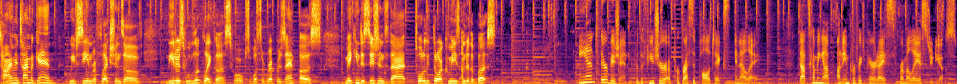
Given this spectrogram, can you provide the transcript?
Time and time again, we've seen reflections of leaders who look like us, who are supposed to represent us, making decisions that totally throw our communities under the bus. And their vision for the future of progressive politics in LA. That's coming up on Imperfect Paradise from LAist Studios.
